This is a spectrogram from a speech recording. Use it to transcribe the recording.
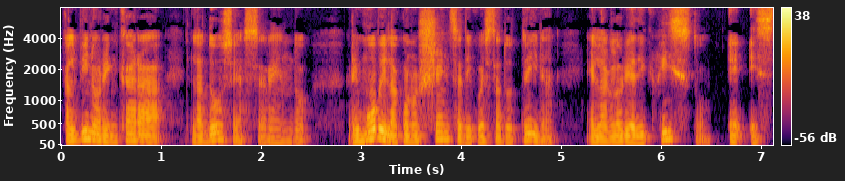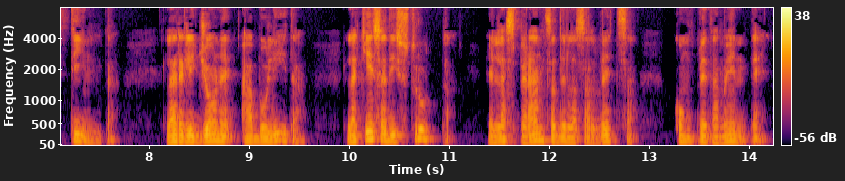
Calvino rincara la dose asserendo rimuovi la conoscenza di questa dottrina e la gloria di Cristo è estinta la religione abolita, la Chiesa distrutta e la speranza della salvezza completamente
